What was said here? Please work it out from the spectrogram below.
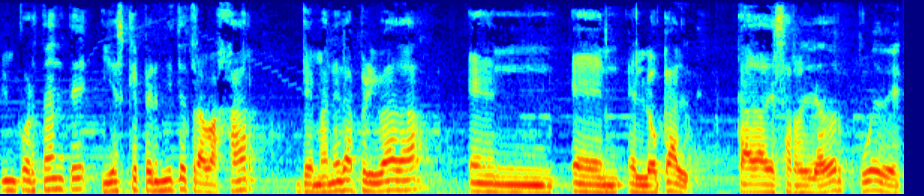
importante y es que permite trabajar de manera privada en, en, local. Cada desarrollador puede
